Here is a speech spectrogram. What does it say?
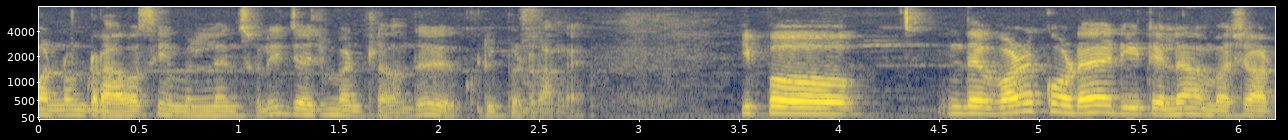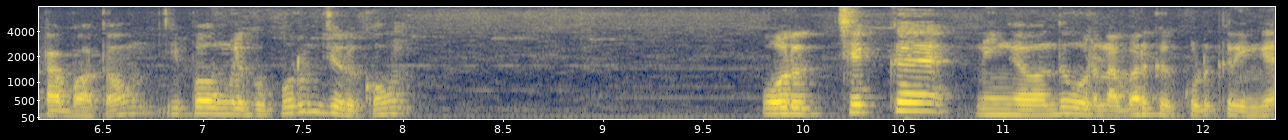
பண்ணுன்ற அவசியம் இல்லைன்னு சொல்லி ஜட்ஜ்மெண்ட்டில் வந்து குறிப்பிடுறாங்க. இப்போது இந்த வழக்கோட டீட்டெயிலாக நம்ம ஷார்ட்டாக பார்த்தோம். இப்போ உங்களுக்கு புரிஞ்சிருக்கும் ஒரு செக்கை நீங்கள் வந்து ஒரு நபருக்கு கொடுக்குறீங்க.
